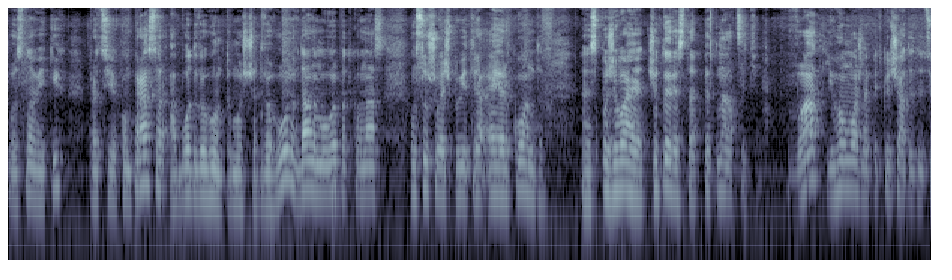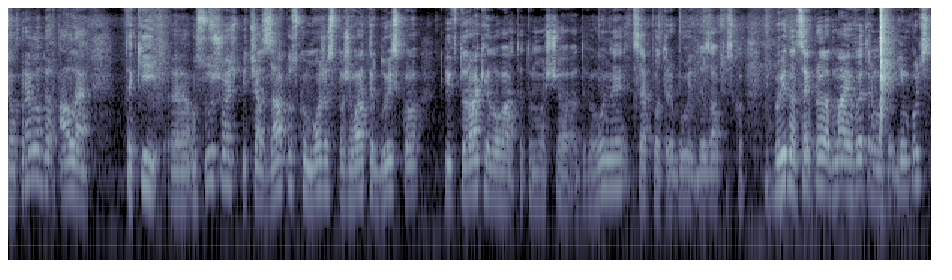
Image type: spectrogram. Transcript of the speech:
в основі яких працює компресор або двигун, тому що двигун в даному випадку в нас осушувач повітря AirCond е, споживає 415 Вт. Його можна підключати до цього приладу, але такий е, осушувач під час запуску може споживати близько 1,5 кВт, тому що двигуни це потребують для запуску. Відповідно, цей прилад має витримати імпульс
